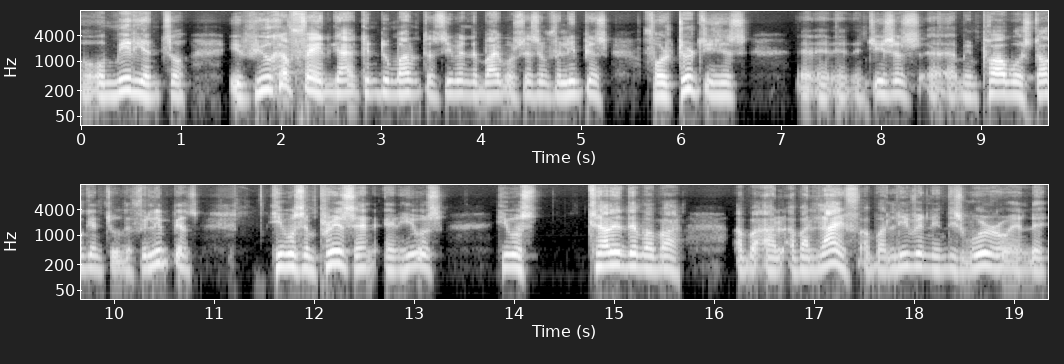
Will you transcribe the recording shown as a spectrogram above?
or medium. So if you have faith, God can do mountains. Even the Bible says in Philippians 4.30, says, and, and Jesus, uh, I mean, Paul was talking to the Philippians. He was in prison and he was he was telling them about about uh, about life, about living in this world, and the,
